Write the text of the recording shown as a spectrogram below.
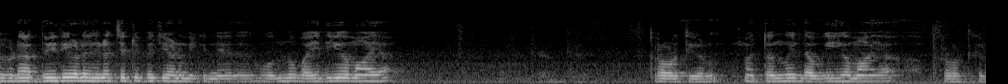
ഇവിടെ അദ്വൈതികൾ ഇതിനെ ചുറ്റിപ്പറ്റിയാണ് നിൽക്കുന്നത് ഒന്ന് വൈദികമായ പ്രവൃത്തികൾ മറ്റൊന്ന് ലൗകികമായ പ്രവൃത്തികൾ.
